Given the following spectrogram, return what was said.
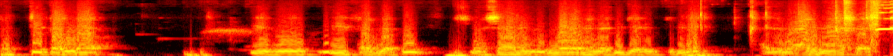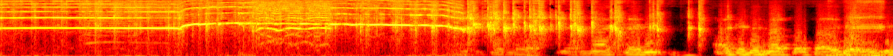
ఖచ్చితంగా ఈ ఈ పనులకు శ్మశానం ఇవ్వడం అనేది జరుగుతుంది. అది వారి మాట. మాట్లాడి ఆల్రెడీ నాకు ఒక ఐడియా ఉంది.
